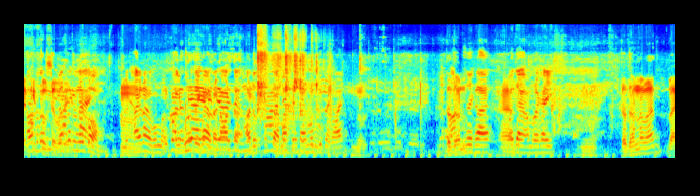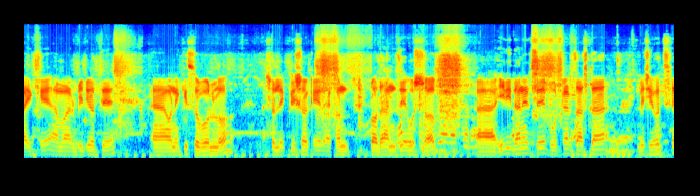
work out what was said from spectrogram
আর কি তুলতে পারে। কম খায় না খায় খায়। তো খায় হ্যাঁ। আমরা খাই। তো ধন্যবাদ ভাইকে আমার ভিডিওতে অনেক কিছু বলল। আসলে কৃষকের এখন প্রধান যে উৎসব ইরি ধানের চেয়ে ভুট্টার চাষটা বেশি হচ্ছে।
